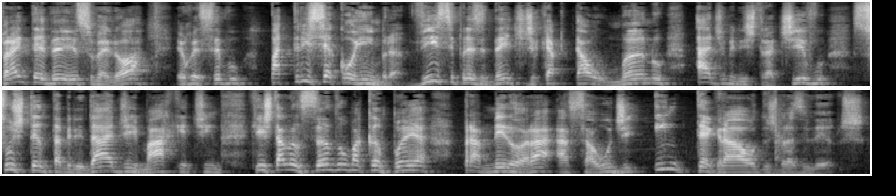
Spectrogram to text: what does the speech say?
Para entender isso melhor, eu recebo Patrícia Coimbra, vice-presidente de Capital Humano, Administrativo, Sustentabilidade e Marketing, que está lançando uma campanha para melhorar a saúde integral dos brasileiros.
